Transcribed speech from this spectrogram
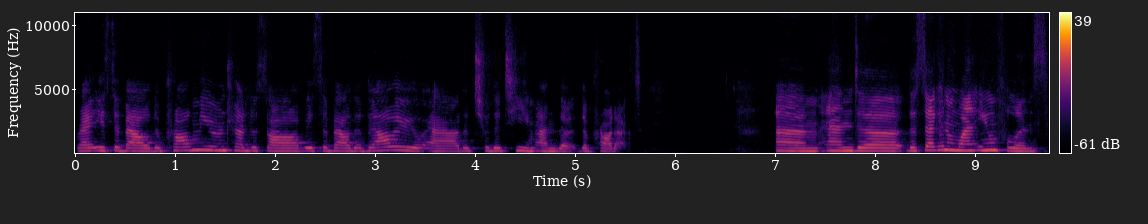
right? It's about the problem you're trying to solve. It's about the value add to the team and the, the product. Um, and uh, the second one, influence.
